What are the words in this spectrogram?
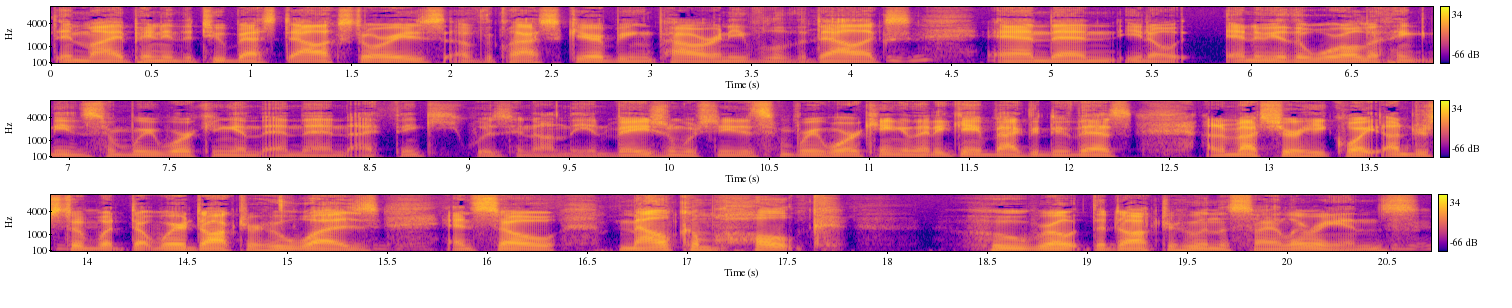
in my opinion, the two best Dalek stories of the classic era, being Power and Evil of the Daleks, mm-hmm. and then you know Enemy of the World. I think needed some reworking, and and then I think he was in on the Invasion, which needed some reworking, and then he came back to do this. And I'm not sure he quite understood what where Doctor Who was, mm-hmm. and so Malcolm Hulke who wrote the Doctor Who and the Silurians, mm-hmm.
